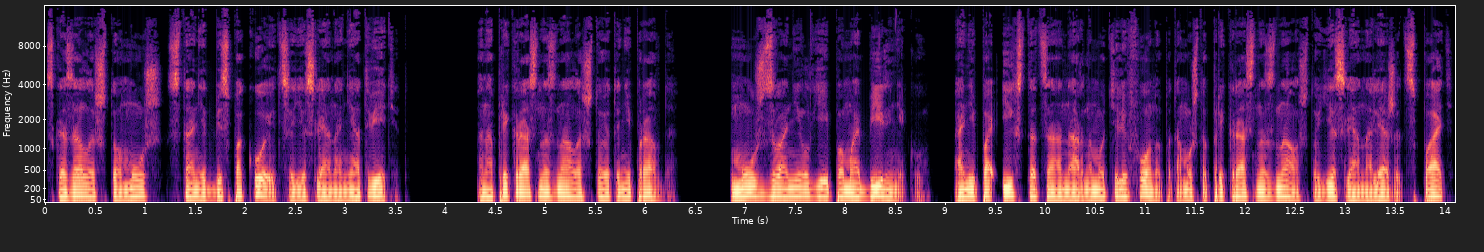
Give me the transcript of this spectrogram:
Сказала, что муж станет беспокоиться, если она не ответит. Она прекрасно знала, что это неправда. Муж звонил ей по мобильнику, а не по их стационарному телефону, потому что прекрасно знал, что если она ляжет спать,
